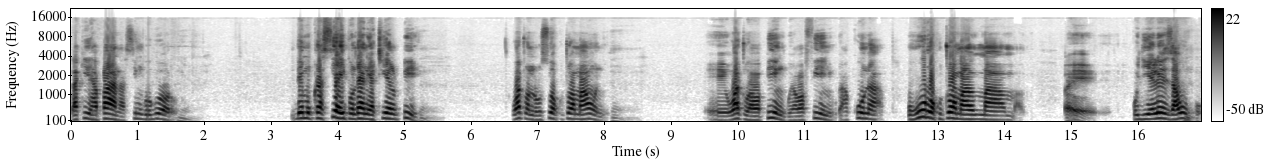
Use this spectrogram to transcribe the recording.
lakini hapana, si mgogoro. hmm. Demokrasia ipo ndani ya TLP. hmm. Watu wanaruhusiwa kutoa maoni hmm. e, watu hawapingwi, hawafinywi. Hakuna uhuru wa kutoa ma, ma, ma, e, kujieleza upo.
